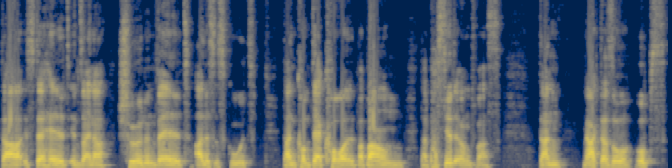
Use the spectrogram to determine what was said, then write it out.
da ist der Held in seiner schönen Welt, alles ist gut. Dann kommt der Call, babam, dann passiert irgendwas. Dann merkt er so, ups,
